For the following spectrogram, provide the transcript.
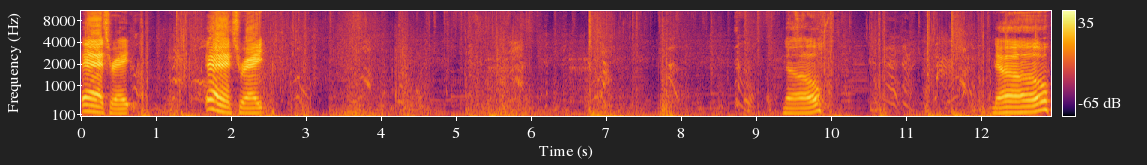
That's right. That's right. No. No.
